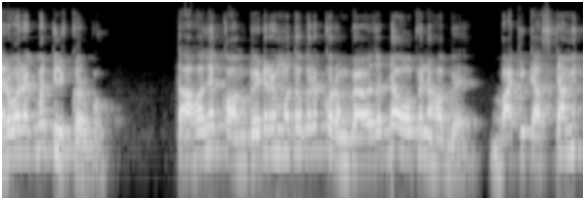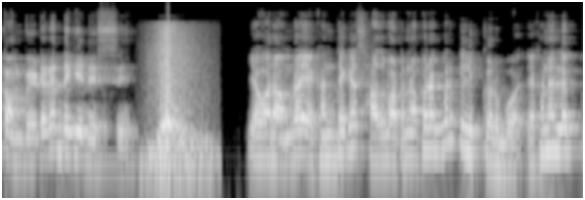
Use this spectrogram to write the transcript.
এরপর একবার ক্লিক করব। তাহলে কম্পিউটারের মতো করে ক্রোম ব্রাউজারটা ওপেন হবে। বাকি কাজটা আমি কম্পিউটারে দেখিয়ে দিচ্ছি। এবার আমরা এখান থেকে সার্চ বাটনের উপর একবার ক্লিক করব। এখানে লিখব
